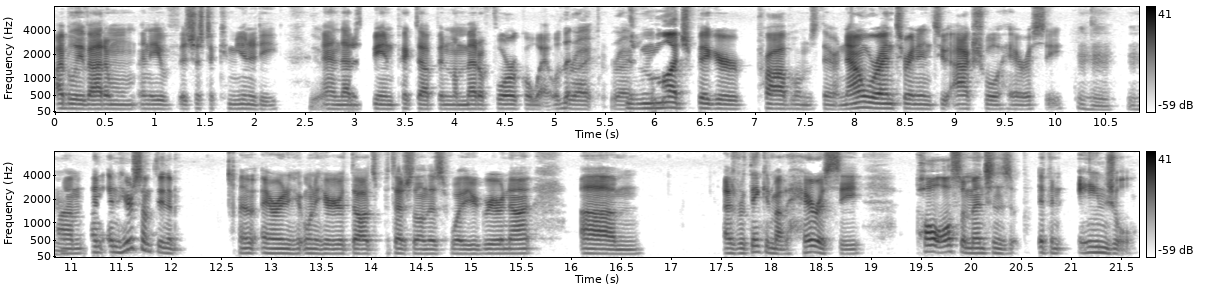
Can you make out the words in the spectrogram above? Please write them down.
I believe Adam and Eve is just a community yeah. and that it's being picked up in a metaphorical way. Well, right, right. There's much bigger problems there. Now we're entering into actual heresy. Mm-hmm, mm-hmm. Um, and, and here's something that, uh, Aaron, I want to hear your thoughts potentially on this, whether you agree or not. Um, as we're thinking about heresy, Paul also mentions if an angel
